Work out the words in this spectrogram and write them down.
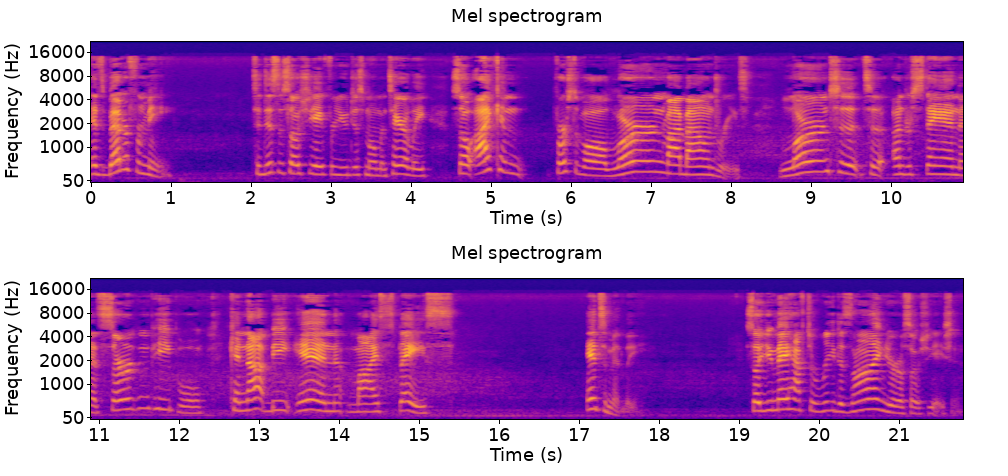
it's better for me to disassociate for you just momentarily so I can first of all learn my boundaries. Learn to to understand that certain people cannot be in my space intimately. So you may have to redesign your association.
